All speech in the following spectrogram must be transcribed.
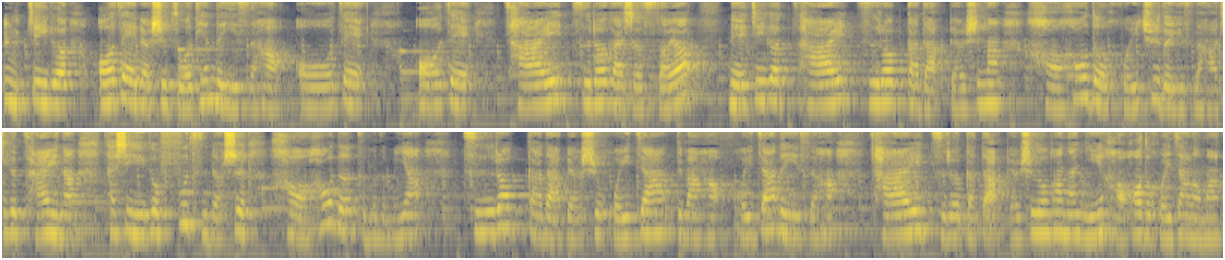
嗯，这个 어제表示昨天的意思哈，어제，어제 잘 들어가셨어요? 那这个才들어가 다， 表示呢好好的回去的意思哈。这个才呢，它是一个副词，表示好好的怎么怎么样。들어가 다， 表示回家，对吧？好，回家的意思哈。 才들어가 다， 表示的话呢，你好好的回家了吗？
